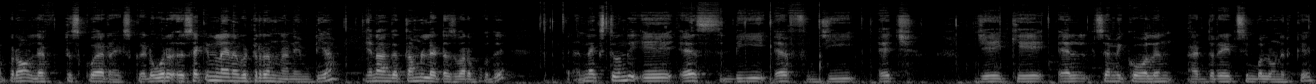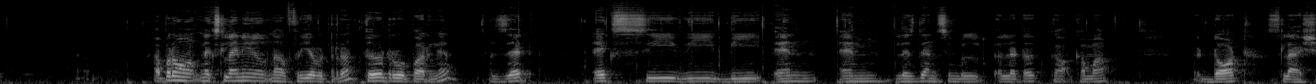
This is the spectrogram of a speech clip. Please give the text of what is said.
அப்புறம் லெஃப்ட் ஸ்கொயர் ரைட் ஸ்கொயர் ஒரு செகண்ட் லைனை விட்டுறேன் நான் எம்டியாக ஏன்னா அங்கே தமிழ் லெட்டர்ஸ் வரப்போகுது. நெக்ஸ்ட் வந்து A S D F G H J K L semicolon at the rate symbol ஒன்று இருக்குது அப்புறம் நெக்ஸ்ட் லைனையும் நான் ஃப்ரீயாக விட்டுறேன். தேர்ட் ரோ பாருங்கள் Z X less than symbol letter comma dot slash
